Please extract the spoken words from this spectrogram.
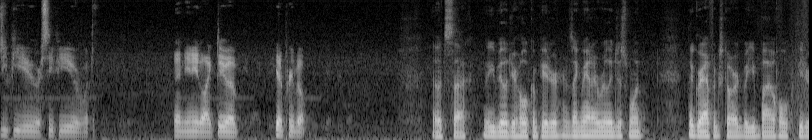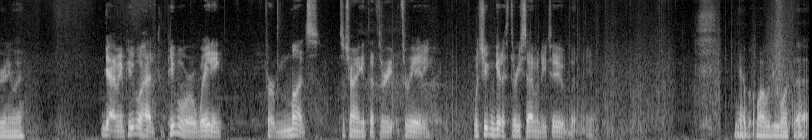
GPU or CPU or what, the, then you need to like do a get a pre-built. That would suck. You build your whole computer. It's like, man, I really just want the graphics card, but you buy a whole computer anyway. Yeah, I mean, people had people were waiting for months to try and get that three 380, which you can get a 370 too. But you know, Yeah, but why would you want that?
